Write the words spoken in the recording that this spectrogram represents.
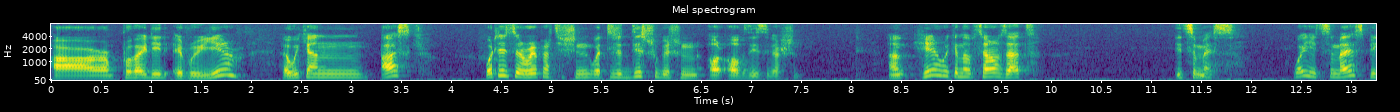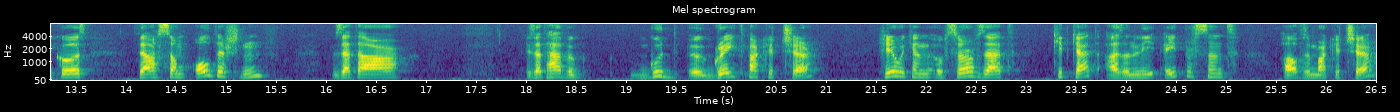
are provided every year, uh, we can ask what is the repartition, what is the distribution of, of this version? And here we can observe that it's a mess. Why it's a mess? Because there are some old versions that are that have a good, a great market share. Here we can observe that KitKat has only 8% of the market share.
